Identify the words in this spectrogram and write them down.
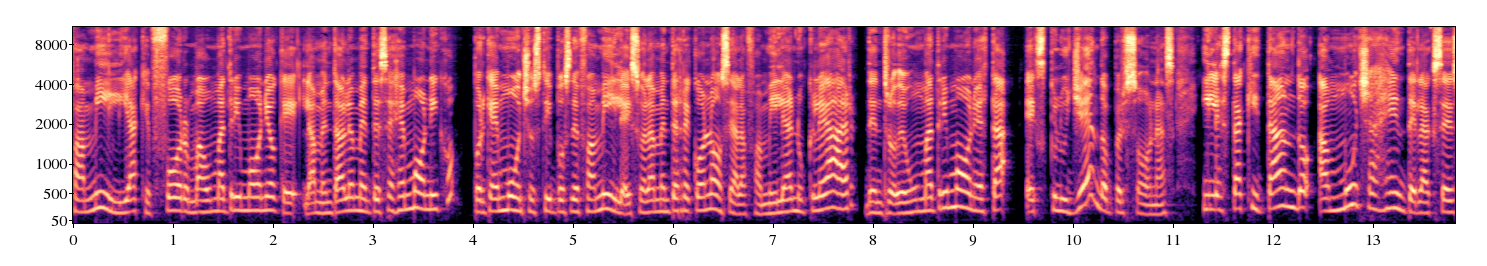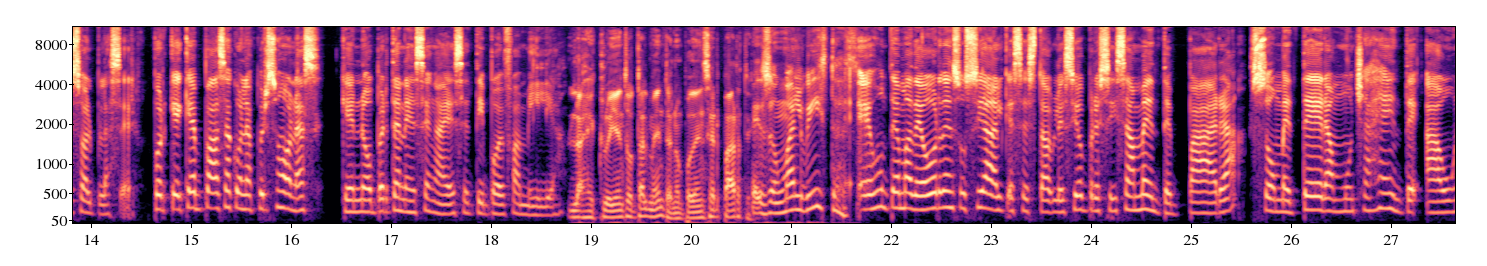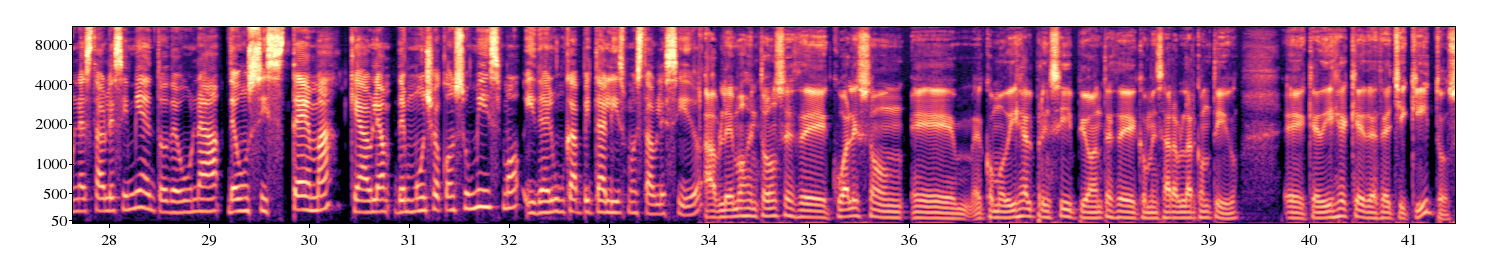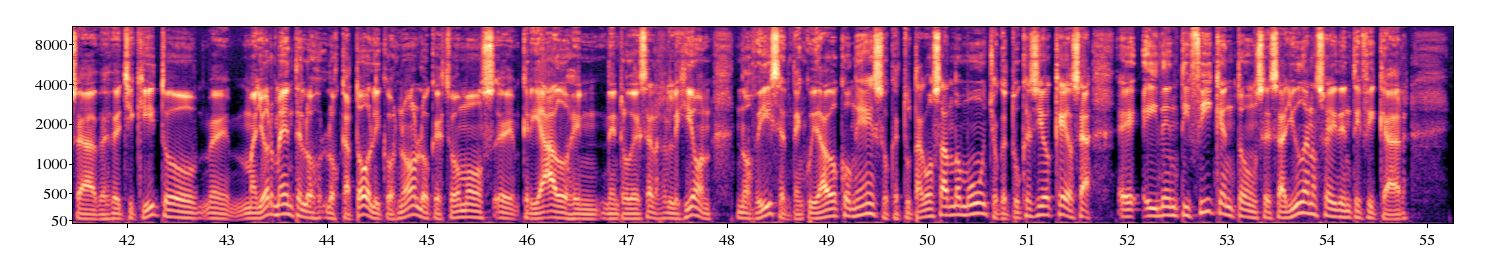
familia que forma un matrimonio que lamentablemente es hegemónico, porque hay muchos tipos de familia y solamente reconoce a la familia nuclear dentro de un matrimonio, está excluyendo personas y le está quitando a mucha gente el acceso al placer. Porque ¿qué pasa con las personas que no pertenecen a ese tipo de familia. Las excluyen totalmente, no pueden ser parte. Pero son mal vistas. Es un tema de orden social que se estableció precisamente para someter a mucha gente a un establecimiento de, una, de un sistema que habla de mucho consumismo y de un capitalismo establecido. Hablemos entonces de cuáles son, eh, como dije al principio, antes de comenzar a hablar contigo, eh, que dije que desde chiquito, o sea, desde chiquito, eh, mayormente los, los, católicos, ¿no? Los que somos criados en, dentro de esa religión, nos dicen, ten cuidado con eso, que tú estás gozando mucho, que tú qué sí o qué. O sea, eh, identifique entonces, ayúdanos a identificar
